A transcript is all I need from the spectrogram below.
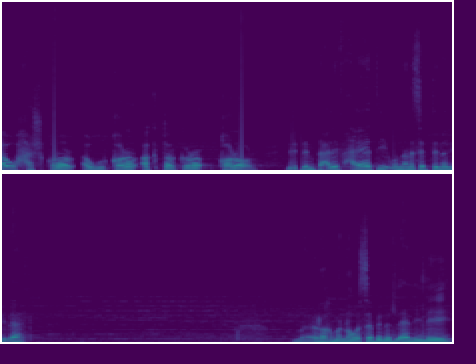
أوحش قرار أو قرار أكتر قرار, قرار ندمت عليه في حياتي وإن أنا سبت النادي الأهلي. رغم إن هو ساب النادي الأهلي ليه؟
